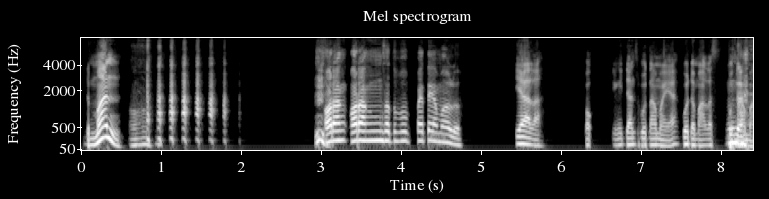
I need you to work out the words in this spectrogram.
demen Oh. Orang-orang satu PT sama lu? iyalah ini jangan sebut nama ya gue udah males sebut Enggak. nama.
